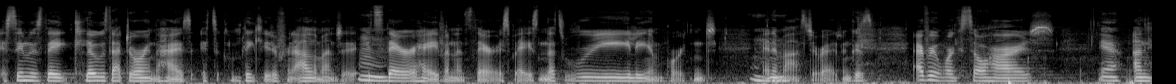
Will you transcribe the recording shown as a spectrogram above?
as soon as they close that door in the house, it's a completely different element. It- It's mm. their haven, it's their space, and that's really important in a mm-hmm. master bedroom because everyone works so hard Yeah. and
